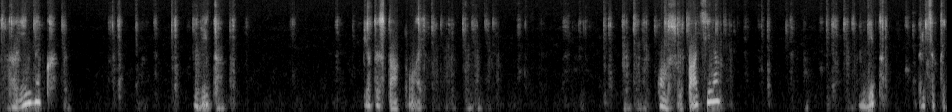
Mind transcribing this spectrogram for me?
Сторінник від 500 доларів. Консультація від 30.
